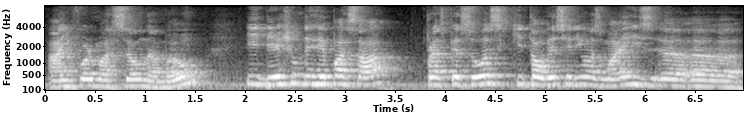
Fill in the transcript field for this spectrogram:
a informação na mão e deixam de repassar para as pessoas que talvez seriam as mais uh, uh,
